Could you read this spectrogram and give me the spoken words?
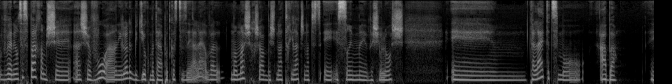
ואני רוצה לספר לכם שהשבוע, אני לא יודעת בדיוק מתי הפודקאסט הזה יעלה, אבל ממש עכשיו, בשנת, תחילת שנת 23, אה, תלה את עצמו אבא, אה,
